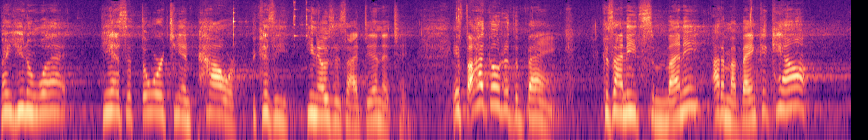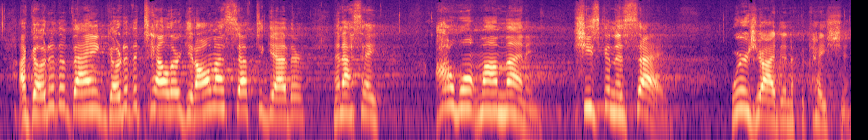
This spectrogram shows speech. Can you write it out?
But you know what? He has authority and power because he, he knows his identity. If I go to the bank because I need some money out of my bank account, I go to the bank, go to the teller, get all my stuff together, and I say, I want my money. She's going to say, Where's your identification?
